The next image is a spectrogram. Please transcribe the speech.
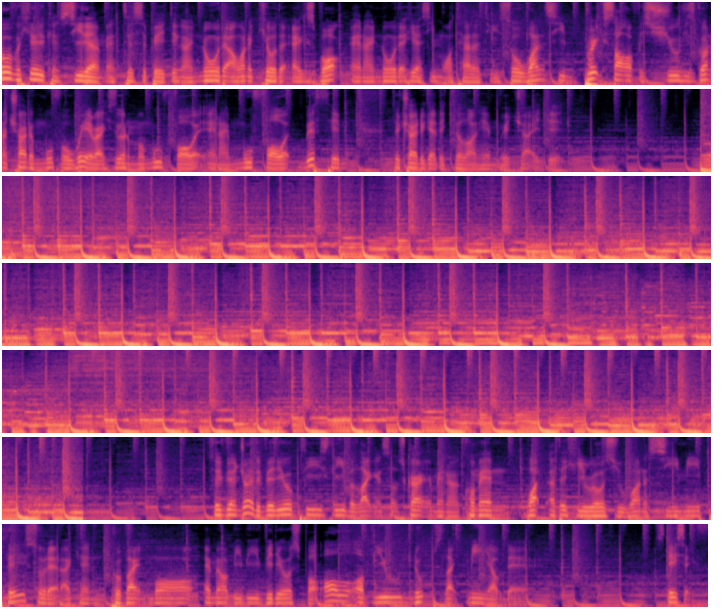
So over here you can see that I'm anticipating. I know that I want to kill the X.Borg and I know that he has immortality. So once he breaks out of his shoe, he's gonna try to move away, right? He's gonna move forward and I move forward with him to try to get the kill on him, which I did. So if you enjoyed the video, please leave a like and subscribe and uh, comment what other heroes you want to see me play so that I can provide more MLBB videos for all of you noobs like me out there. Stay safe.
